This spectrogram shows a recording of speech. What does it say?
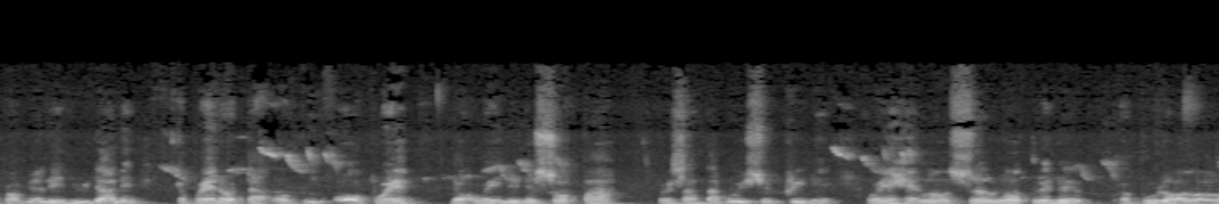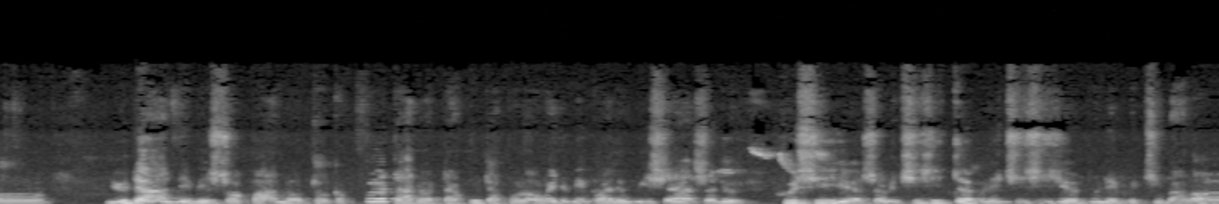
အကောပြလေယူဒါလေကပွဲတော့တာအော်ပူအော်ပွဲတော့ဝဲလေလေစောပါဝဲစာတပူရှိခရီလေဝဲဟဲလောဆလောတွလေအပူလော ယူဒာနေမစောပါနော်တော့ကပတ်တာတော့တခုတာပေါ်အဝဲနေကွာလေဝိရှာဆိုလို့ခုစီရဆိုချီစီတပလေချီစီရပုနေပုချီပါလား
